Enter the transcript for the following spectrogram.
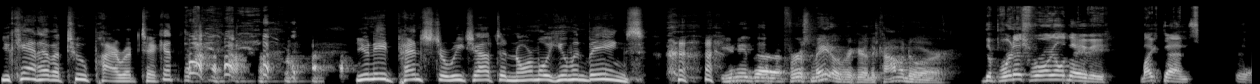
You can't have a two pirate ticket. you need Pence to reach out to normal human beings. you need the first mate over here, the Commodore. The British Royal Navy, Mike Pence. Yeah.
